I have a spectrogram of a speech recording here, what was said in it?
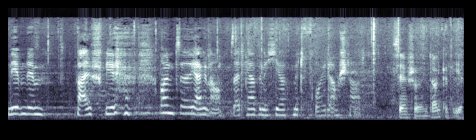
Neben dem Ballspiel. Und äh, ja, genau. Seither bin ich hier mit Freude am Start. Sehr schön, danke dir.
